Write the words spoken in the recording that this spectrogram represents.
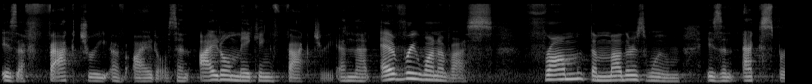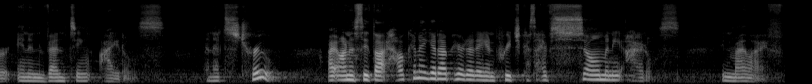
is a factory of idols, an idol making factory, and that every one of us from the mother's womb is an expert in inventing idols. And it's true. I honestly thought, how can I get up here today and preach? Because I have so many idols in my life.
